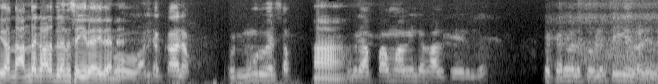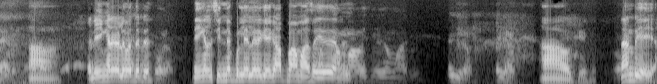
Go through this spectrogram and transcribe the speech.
இது அந்த அந்த காலத்துல இருந்து செய்யற ஓ இதானே அந்த காலம். ஒரு நூறு வருஷம். எங்க அப்பா அம்மாவே இந்த காலத்துல இருந்து இந்த கருவலை தொழிலை செய்யுதுகள் எல்லாரும் நீங்களே எழுபத்தெட்டு. நீங்கள் சின்ன பிள்ளையில கேட்க அப்பா அம்மா எல்லாரும். ஆ ஓகே. நன்றி ஐயா.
